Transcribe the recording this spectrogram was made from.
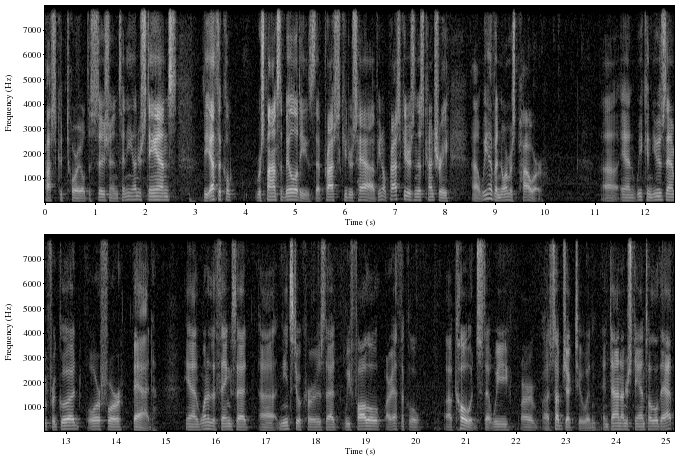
prosecutorial decisions. And he understands the ethical responsibilities that prosecutors have. You know, prosecutors in this country, uh, we have enormous power. Uh, and we can use them for good or for bad. And one of the things that uh, needs to occur is that we follow our ethical uh, codes that we are uh, subject to. And, and Don understands all of that.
